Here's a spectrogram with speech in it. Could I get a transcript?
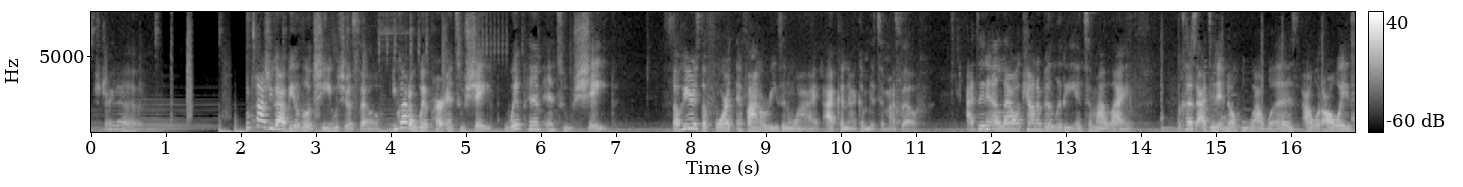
Straight up. Sometimes you gotta be a little G with yourself. You gotta whip her into shape. Whip him into shape. So here's the fourth and final reason why I could not commit to myself. I didn't allow accountability into my life. Because I didn't know who I was, I would always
